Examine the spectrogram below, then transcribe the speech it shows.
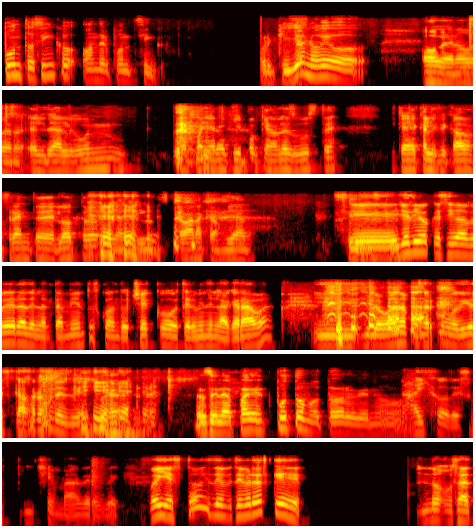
punto .5, under punto .5? Porque yo no veo... Over, over. El de algún compañero equipo que no les guste y que haya calificado enfrente del otro y ahí los, se van a cambiar. Sí, Eh, es que- Yo digo que sí va a haber adelantamientos cuando Checo termine la grava y, y lo van a pasar como 10 cabrones, güey. o se le apaga el puto motor, güey, no. Ay, hijo de su pinche madre, güey. Güey, estoy, de, de verdad que, no, o sea,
